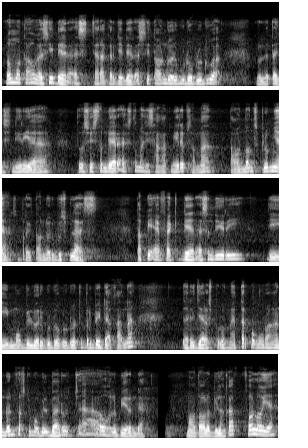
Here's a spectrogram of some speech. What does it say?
Lo mau tahu gak sih DRS cara kerja DRS di tahun 2022? Lo lihat aja sendiri ya. Tuh sistem DRS tuh masih sangat mirip sama tahun-tahun sebelumnya seperti tahun 2011. Tapi efek DRS sendiri di mobil 2022 itu berbeda karena dari jarak 10 meter pengurangan downforce di mobil baru jauh lebih rendah. Mau tahu lebih lengkap? Follow ya.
